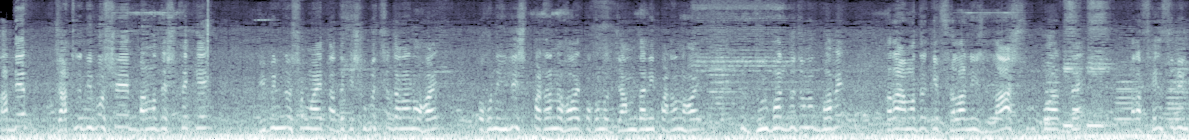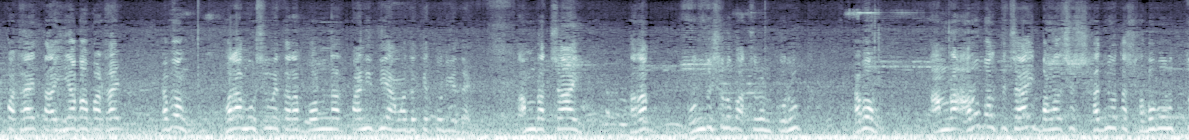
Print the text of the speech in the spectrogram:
তাদের জাতীয় দিবসে বাংলাদেশ থেকে বিভিন্ন সময় তাদেরকে শুভেচ্ছা জানানো হয়। কখনো ইলিশ পাঠানো হয়, কখনো জামদানি পাঠানো হয়। কিন্তু দুর্ভাগ্যজনকভাবে তারা আমাদেরকে ফেলানির লাশ উপহার দেয়। তারা ফেন্সিডিল পাঠায়, তারা ইয়াবা পাঠায়। এবং খরা মৌসুমে তারা বন্যার পানি দিয়ে আমাদেরকে তলিয়ে দেয়। আমরা চাই তারা বন্ধুসুলভ আচরণ করুক এবং আমরা আরও বলতে চাই, বাংলাদেশের স্বাধীনতা সার্বভৌমত্ব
